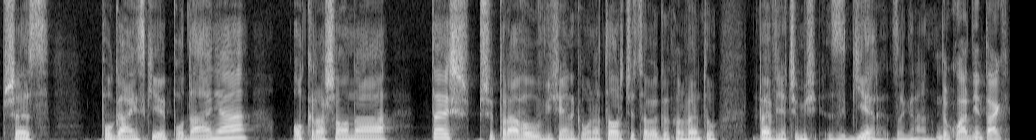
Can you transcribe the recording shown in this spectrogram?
przez pogańskie podania, okraszona też przyprawą, wisienką na torcie całego konwentu, pewnie czymś z gier zagranym. Dokładnie tak.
